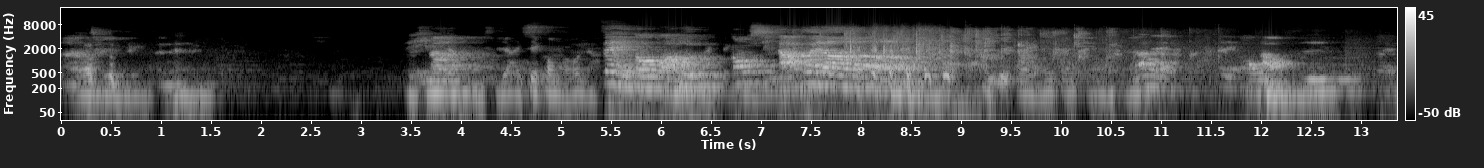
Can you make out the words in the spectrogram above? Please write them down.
啊，就是真的。第一吗？是啊，这讲我呐。这个外粉，恭喜答对了。然后呢，这个老师，对，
